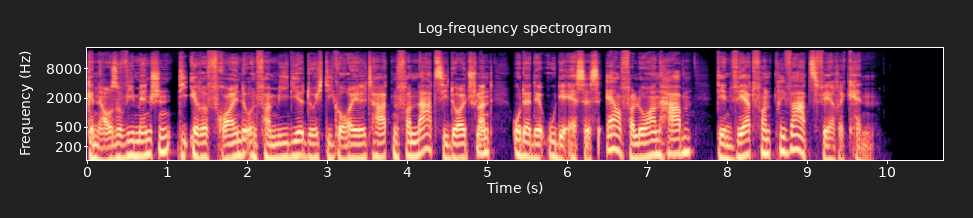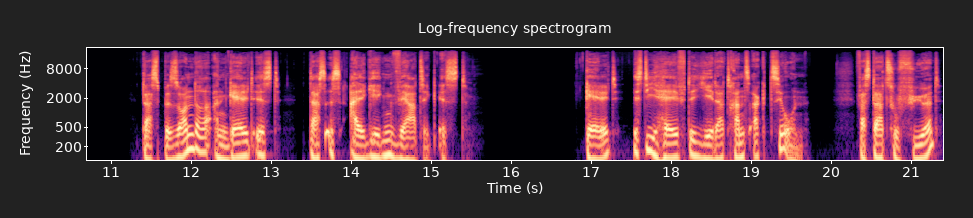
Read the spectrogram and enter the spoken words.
genauso wie Menschen, die ihre Freunde und Familie durch die Gräueltaten von Nazi-Deutschland oder der UdSSR verloren haben, den Wert von Privatsphäre kennen. Das Besondere an Geld ist, dass es allgegenwärtig ist. Geld ist die Hälfte jeder Transaktion, was dazu führt,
